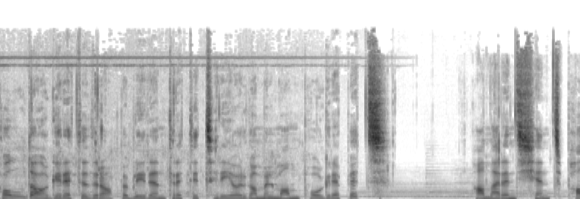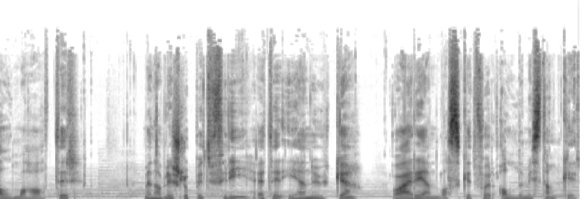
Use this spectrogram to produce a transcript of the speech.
Tolv dager etter drapet blir en 33 år gammel mann pågrepet. Han er en kjent palmehater, men han blir sluppet fri etter én uke og er renvasket for alle mistanker.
